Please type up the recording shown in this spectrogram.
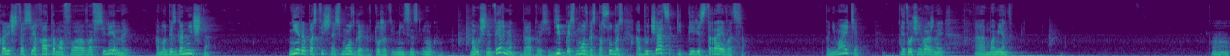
количество всех атомов во Вселенной. Оно безгранично. Нейропластичность мозга, тоже медицинский, ну, научный термин, да, то есть гибкость мозга, способность обучаться и перестраиваться. Понимаете? Это очень важный а, момент. Угу.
